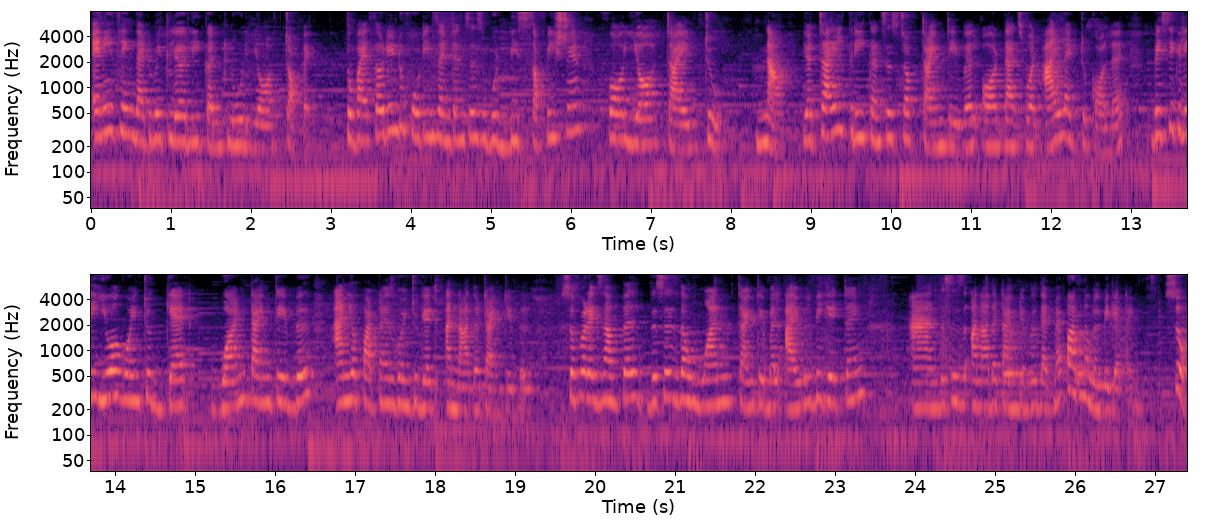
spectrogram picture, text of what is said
Anything that will clearly conclude your topic. So by 13 to 14 sentences would be sufficient for your Teil 2 now your Teil 3 consists of timetable or that's what I like to call it. Basically you are going to get one timetable and your partner is going to get another timetable. So for example this is the one timetable I will be getting and this is another timetable that my partner will be getting. So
